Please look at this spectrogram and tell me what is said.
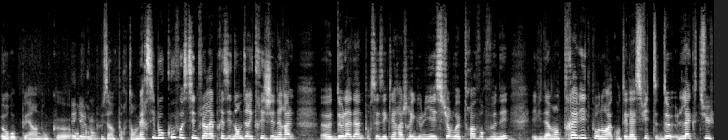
européen, donc euh, Également. plus important. Merci beaucoup, Faustine Fleuret, présidente directrice générale euh, de la DAN, pour ces éclairages réguliers sur le Web3. Vous revenez évidemment très vite pour nous raconter la suite de l'actu.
